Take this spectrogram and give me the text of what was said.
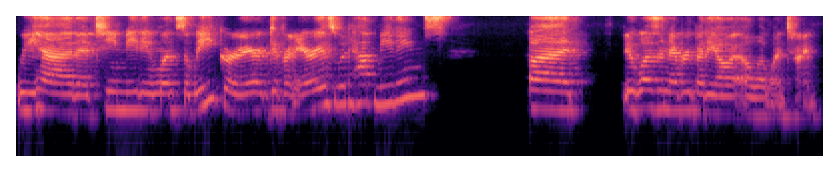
We had a team meeting once a week, or different areas would have meetings, but it wasn't everybody all, all at one time.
